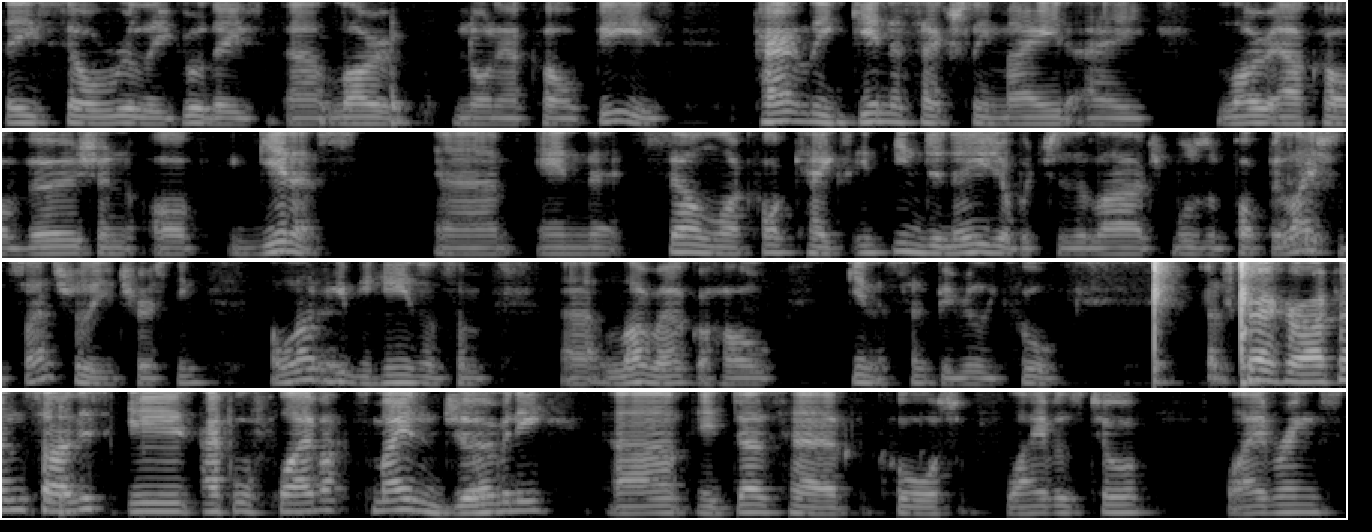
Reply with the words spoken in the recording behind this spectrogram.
these sell really good. These uh, low non-alcohol beers. Apparently, Guinness actually made a low alcohol version of Guinness, um, and it's selling like hotcakes in Indonesia, which is a large Muslim population. So that's really interesting. I'd love to get my hands on some uh, low alcohol Guinness. That'd be really cool. Let's crack her open. So this is apple flavour. It's made in Germany. Um, it does have, of course, flavours to it, flavourings.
